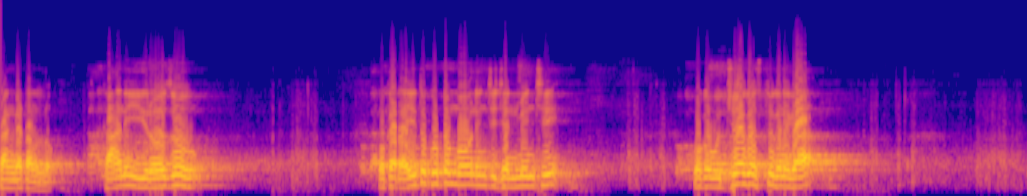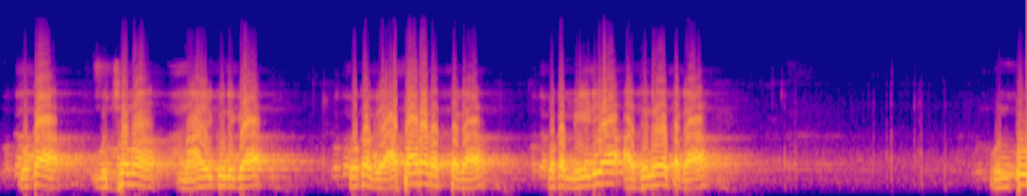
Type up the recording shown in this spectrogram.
సంఘటనలు. కానీ ఈరోజు ఒక రైతు కుటుంబం నుంచి జన్మించి ఒక ఉద్యోగస్తునిగా ఒక ఉద్యమ నాయకునిగా ఒక వ్యాపారవేత్తగా ఒక మీడియా అధినేతగా ఉంటూ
